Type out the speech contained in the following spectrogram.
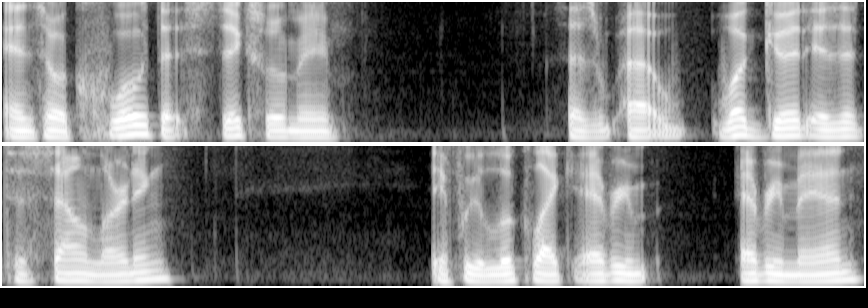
And so a quote that sticks with me says, uh, "What good is it to sound learning if we look like every every man,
